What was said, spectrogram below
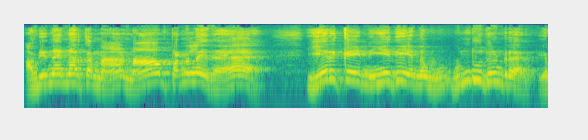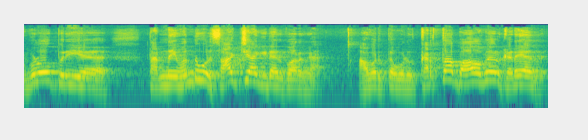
அப்படின்னா என்ன அர்த்தம்னா நான் பண்ணலை இதை இயற்கை நியதி என்னை உ- உந்துதுன்றார். எவ்வளோ பெரிய தன்னை வந்து ஒரு சாட்சியாக்கிட்டார் பாருங்கள் அவர்த்த ஒரு கர்த்தா பாவமே அவர் கிடையாது.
